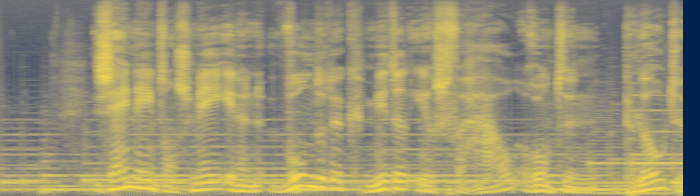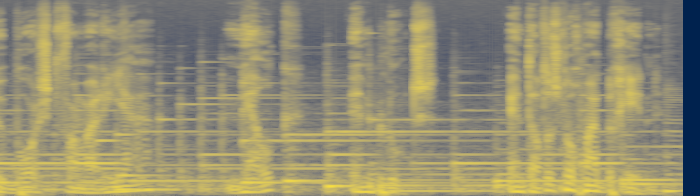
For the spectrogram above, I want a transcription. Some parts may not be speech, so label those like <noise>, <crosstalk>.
Zij neemt ons mee in een wonderlijk middeleeuws verhaal rond een blote borst van Maria, melk en bloed. En dat is nog maar het begin.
